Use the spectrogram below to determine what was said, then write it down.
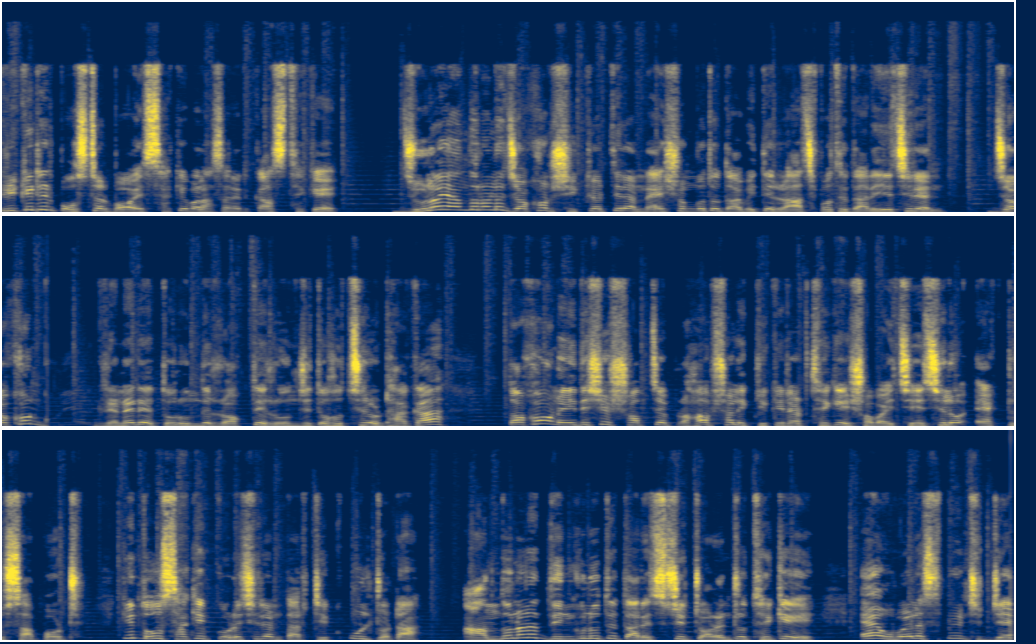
ক্রিকেটের পোস্টার বয় সাকিব আল হাসানের কাছ থেকে। জুলাই আন্দোলনে যখন শিক্ষার্থীরা ন্যায়সঙ্গত দাবিতে রাজপথে দাঁড়িয়েছিলেন, যখন গ্রেনেডে তরুণদের রক্তে রঞ্জিত হচ্ছিল ঢাকা, তখন এই দেশের সবচেয়ে প্রভাবশালী ক্রিকেটার থেকে সবাই চেয়েছিল একটু সাপোর্ট কিন্তু সাকিব করেছিলেন তার ঠিক উল্টোটা। আন্দোলনের দিনগুলোতে তার স্ত্রী টরেন্টো থেকে a well spent day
